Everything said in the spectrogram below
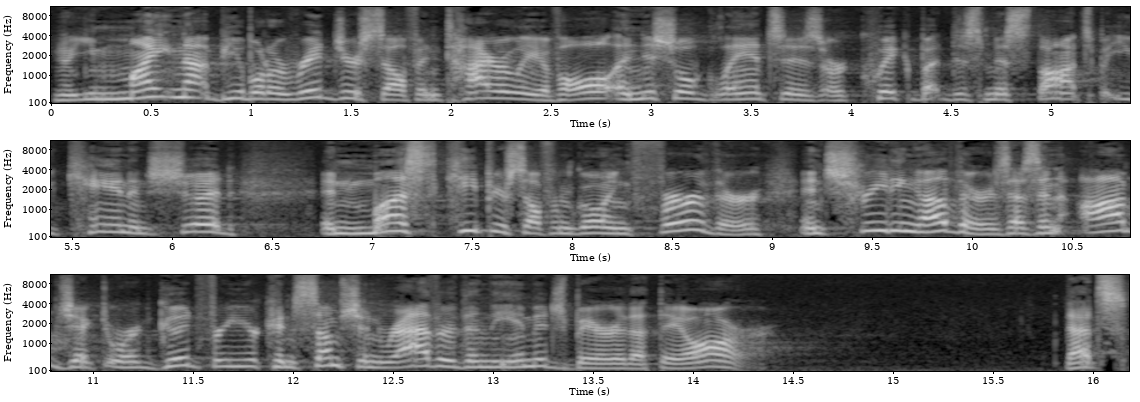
You know, you might not be able to rid yourself entirely of all initial glances or quick but dismissed thoughts, but you can and should and must keep yourself from going further and treating others as an object or a good for your consumption rather than the image bearer that they are. That's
